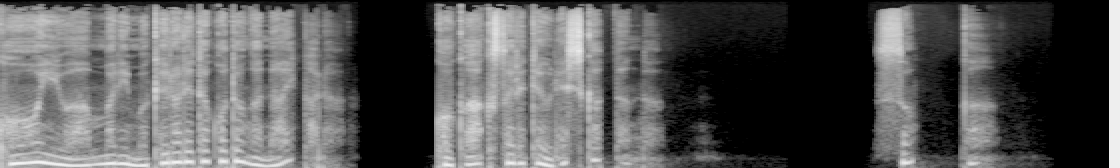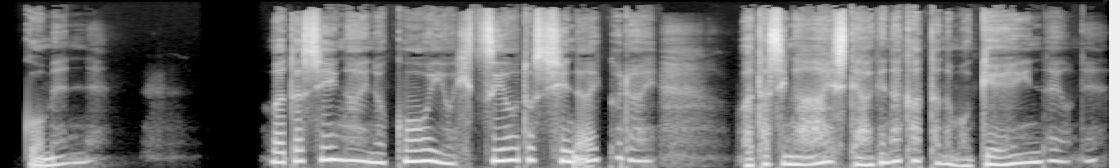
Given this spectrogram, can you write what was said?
好意はあんまり向けられたことがないから、告白されて嬉しかったんだ。そっか。ごめんね。私以外の好意を必要としないくらい、私が愛してあげなかったのも原因だよね。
